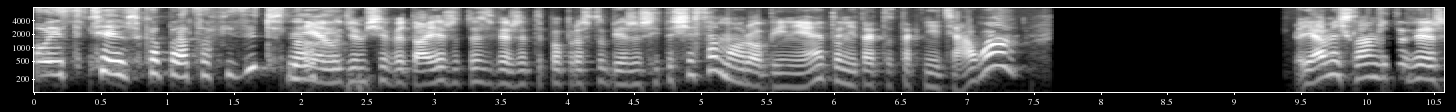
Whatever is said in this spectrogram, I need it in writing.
To jest ciężka praca fizyczna. Nie, ludziom się wydaje, że to jest, wiesz, że ty po prostu bierzesz i to się samo robi, nie? To nie tak, to tak nie działa? Ja myślałam, że to wiesz,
